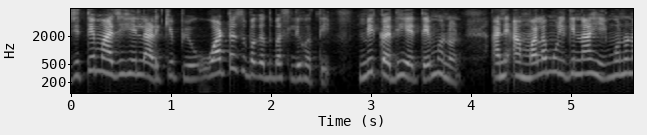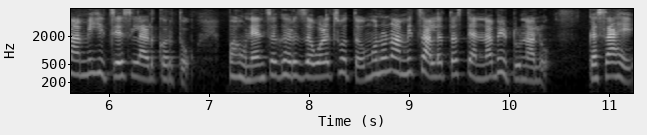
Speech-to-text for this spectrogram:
जिथे माझी ही लाडकी पिऊ वाटच बघत बसली होती. मी कधी येते म्हणून. आणि आम्हाला मुलगी नाही म्हणून आम्ही हिचेच लाड करतो. पाहुण्यांचं घर जवळच होतं म्हणून आम्ही चालतच त्यांना भेटून आलो. कसं आहे?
